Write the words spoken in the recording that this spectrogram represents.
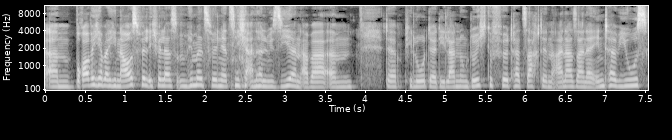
Ähm, worauf ich aber hinaus will, ich will das um Himmels Willen jetzt nicht analysieren, aber ähm, der Pilot, der die Landung durchgeführt hat, sagte in einer seiner Interviews,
